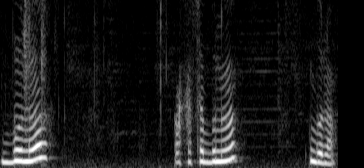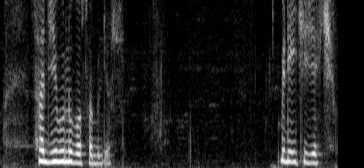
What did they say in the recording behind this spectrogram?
bunu Arkadaşlar bunu bunu sadece bunu basabiliyorsun. Bir de içecek.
